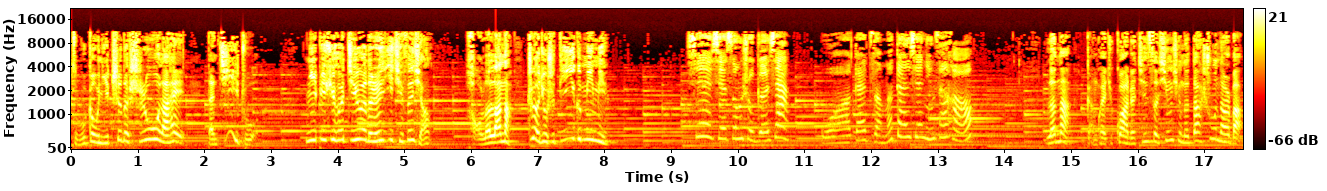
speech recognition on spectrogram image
足够你吃的食物来。但记住，你必须和饥饿的人一起分享。好了，拉娜，这就是第一个秘密。谢谢松鼠阁下，我该怎么感谢您才好？兰娜，赶快去挂着金色星星的大树那儿吧，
